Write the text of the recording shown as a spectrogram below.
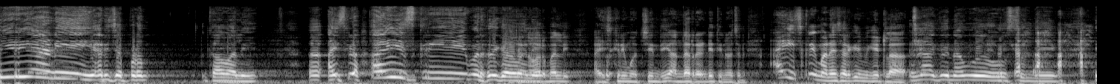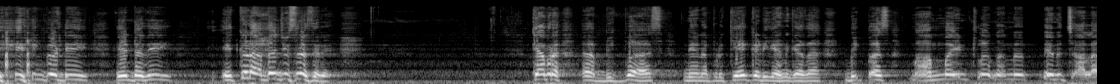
బిర్యానీ అని చెప్పడం కావాలి. ఐస్ క్రీమ్ ఐస్ క్రీమ్ అనేది కావాలి. నార్మల్లీ ఐస్ క్రీమ్ వచ్చింది అందరు రండి తినొచ్చు ఐస్ క్రీమ్ అనేసరికి మీకు ఇట్లా నాకు నవ్వు వస్తుంది. ఇంకోటి ఏంటది? ఎక్కడ అర్థం చూసినా సరే. కెమెరా బిగ్ బాస్ నేను అప్పుడు కేక్ అడిగాను కదా. బిగ్ బాస్ మా అమ్మ ఇంట్లో నన్ను నేను చాలా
